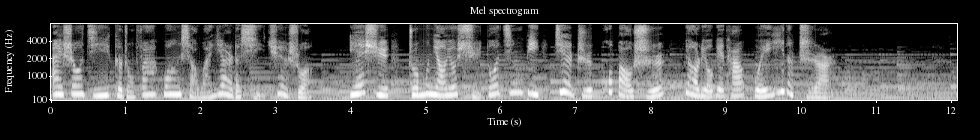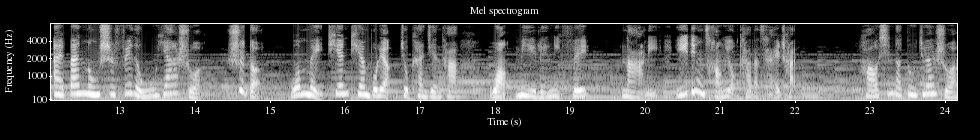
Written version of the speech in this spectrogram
爱收集各种发光小玩意儿的喜鹊说：“也许啄木鸟有许多金币、戒指或宝石要留给他唯一的侄儿。”爱搬弄是非的乌鸦说：“是的，我每天天不亮就看见它往密林里飞，那里一定藏有它的财产。”好心的杜鹃说：“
